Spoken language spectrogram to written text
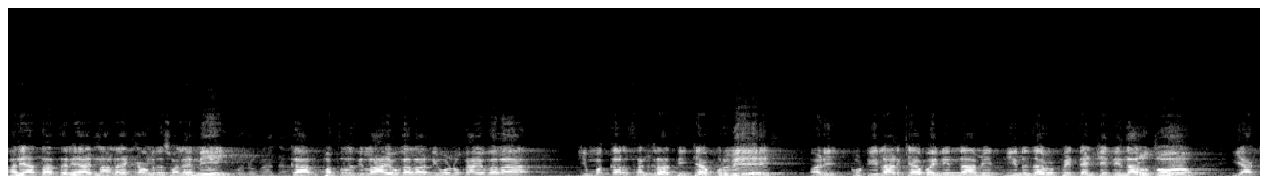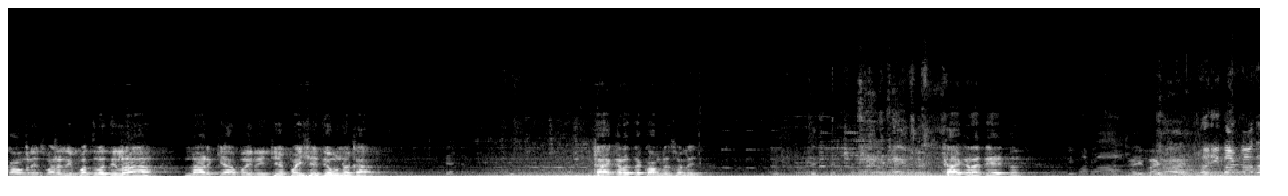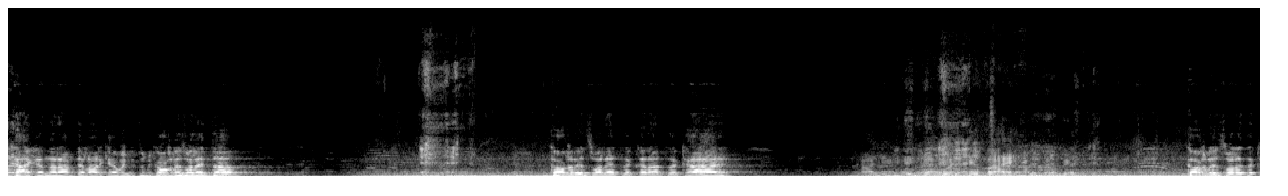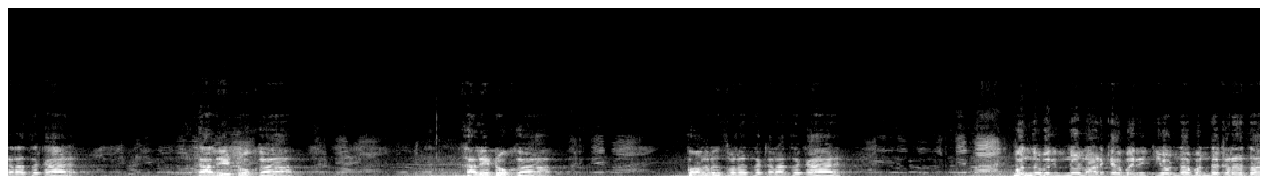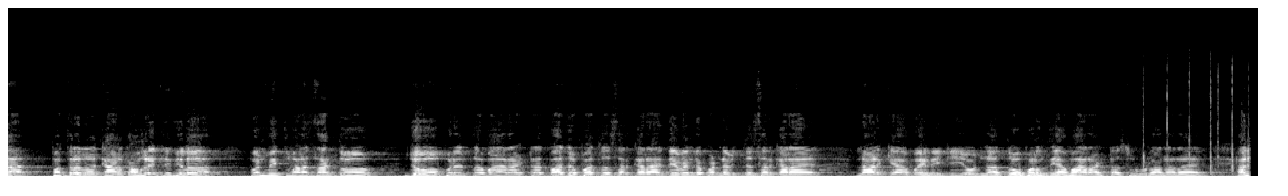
आणि आता तर ह्या नालायक काँग्रेसवाल्यांनी काल पत्र दिलं आयोगाला निवडणूक आयोगाला की मकर संक्रांतीच्या पूर्वी अडीच कोटी लाडक्या बहिणींना आम्ही तीन हजार रुपये त्यांचे देणार होतो. या काँग्रेसवाल्यांनी पत्र दिलं लाडक्या बहिणीचे पैसे देऊ नका. काय करायचं काँग्रेसवाले? काय करायचं यायचं? काय करणार आमच्या लाडक्या बहिणी तुम्ही काँग्रेसवाल्यांचं? काँग्रेसवाल्याचं करायचं काय? काँग्रेसवाल्याचं करायचं काय? खाली डोकं. खाली डोकं. काँग्रेसवाल्याचं करायचं काय? बंद बघितलं लाडक्या बहिणीची योजना बंद करायचा. पत्र काल काँग्रेसने दिलं. पण मी तुम्हाला सांगतो जोपर्यंत महाराष्ट्रात भाजपाचं सरकार आहे देवेंद्र फडणवीसचं सरकार आहे लाडक्या बहिणीची योजना तोपर्यंत या महाराष्ट्रात सुरू राहणार आहे. आणि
